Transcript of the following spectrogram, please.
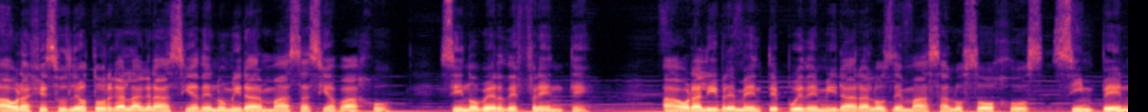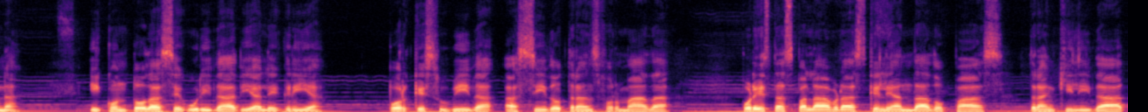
Ahora Jesús le otorga la gracia de no mirar más hacia abajo, sino ver de frente. Ahora libremente puede mirar a los demás a los ojos sin pena y con toda seguridad y alegría, porque su vida ha sido transformada por estas palabras que le han dado paz, tranquilidad,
